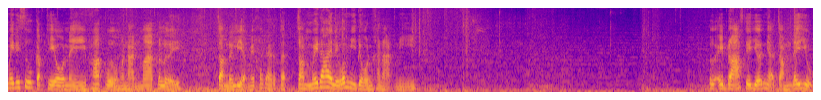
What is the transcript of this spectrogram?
ไม่ได้สู้กับเทโอในภาคเวิร์มานานมากก็เลยจำรายละเอียดไม่ค่อยได้แต่จำไม่ได้เลยว่ามีโดนขนาดนี้เออไอ้บลัสเยอะๆเนี่ยจำได้อยู่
